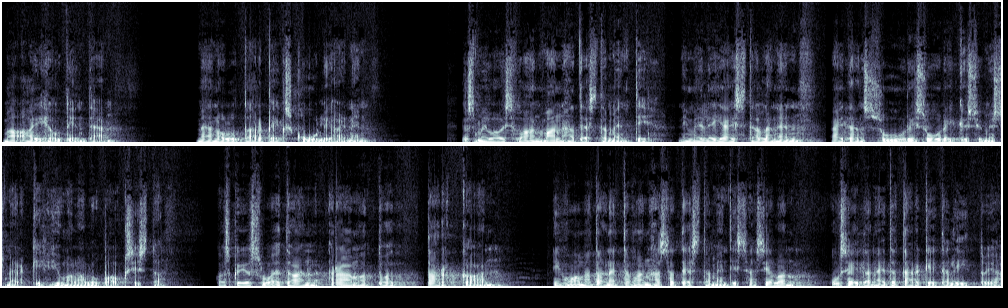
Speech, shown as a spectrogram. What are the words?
Mä aiheutin tämän. Mä en ollut tarpeeksi kuuliainen. Jos meillä olisi vain vanha testamentti, niin meille jäisi tällainen, väitän, suuri, suuri kysymysmerkki Jumalan lupauksista. Koska jos luetaan raamattua tarkkaan, niin huomataan, että vanhassa testamentissa siellä on useita näitä tärkeitä liittoja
